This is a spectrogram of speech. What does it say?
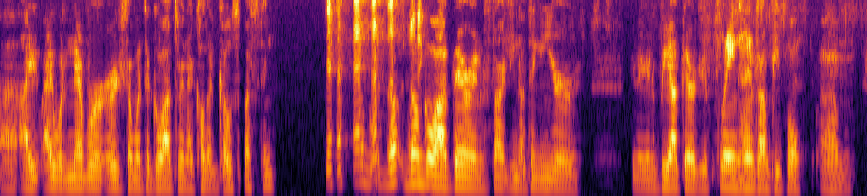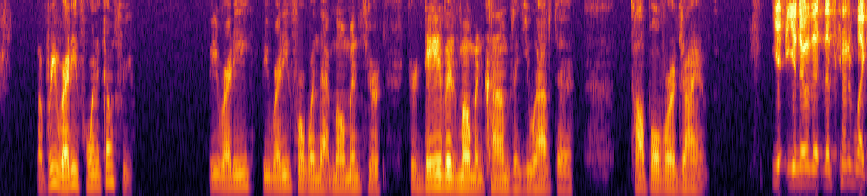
Uh, I I would never urge someone to go out there, and I call it ghost busting. Don't, don't, don't go out there and start, you know, thinking you're you're going to be out there just playing hands on people. Um, but be ready for when it comes for you. Be ready. Be ready for when that moment, your your David moment comes, and you have to top over a giant. You, you know that that's kind of like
